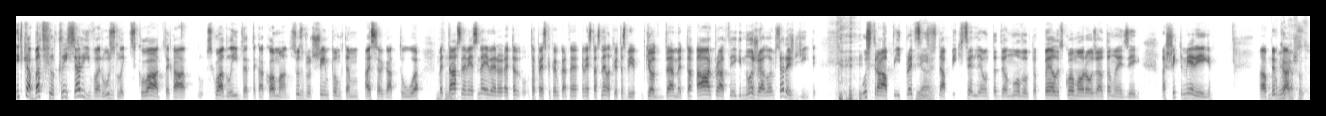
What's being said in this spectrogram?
it kā Battlefield 3 arī var uzlikt sklādu, tā kā skvādu līderi, tā kā komandas, uzbrukt šim punktam, aizsargāt to. Bet mm -hmm. tās neviens neievēroja, tā, tāpēc, ka pirmkārt neviens tās nelika, jo tas bija godami tā ārprātīgi nožēlojami sarežģīti. Uztrāpīt precīzi uz tā pikseļa un tad vēl novilkt tā peles, ko morozā un tam līdzīgi. Ar šita mierīgi. Uh, pirmkārt.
